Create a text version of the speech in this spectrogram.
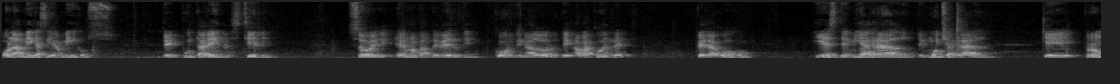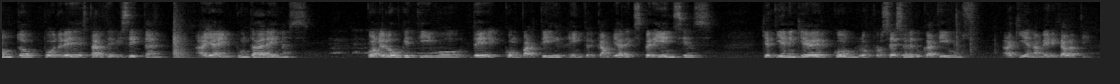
Hola amigas y amigos de Punta Arenas, Chile. Soy Herman Van de Velde, coordinador de Abaco en Red, pedagogo, y es de mi agrado, de mucho agrado, que pronto podré estar de visita allá en Punta Arenas con el objetivo de compartir e intercambiar experiencias que tienen que ver con los procesos educativos aquí en América Latina.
